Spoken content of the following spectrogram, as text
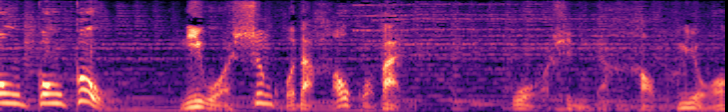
Go Go Go！你我生活的好伙伴，我是你的好朋友哦。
